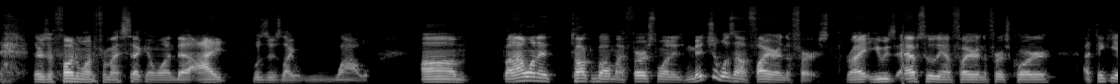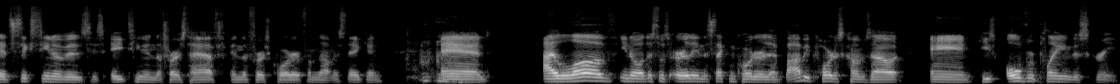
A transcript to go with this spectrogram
There's a fun one for my second one that I was just like, wow. Um, but I want to talk about my first one is Mitchell was on fire in the first, right? He was absolutely on fire in the first quarter. I think he had 16 of his his 18 in the first half in the first quarter, if I'm not mistaken. And I love, you know, this was early in the second quarter that Bobby Portis comes out and he's overplaying the screen.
